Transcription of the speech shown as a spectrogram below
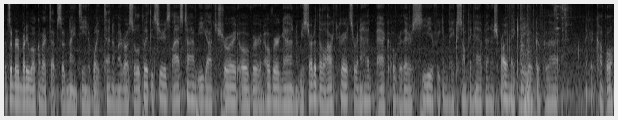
What's up, everybody? Welcome back to episode 19 of Wipe 10 of my Rust Solo playthrough series. Last time we got destroyed over and over again. We started the locked crate, so we're to head back over there, see if we can make something happen. I should probably make a Eoka for that. Make a couple.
